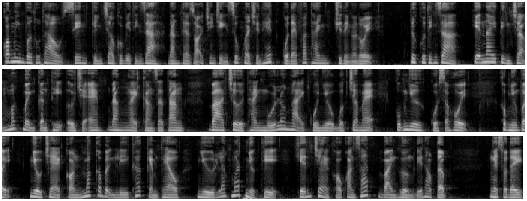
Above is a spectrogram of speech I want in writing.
Quang Minh và Thu Thảo xin kính chào quý vị thính giả đang theo dõi chương trình Sức khỏe trên hết của Đài Phát thanh Truyền hình Hà Nội. Thưa quý thính giả, hiện nay tình trạng mắc bệnh cận thị ở trẻ em đang ngày càng gia tăng và trở thành mối lo ngại của nhiều bậc cha mẹ cũng như của xã hội. Không những vậy, nhiều trẻ còn mắc các bệnh lý khác kèm theo như lắc mắt nhược thị khiến trẻ khó quan sát và ảnh hưởng đến học tập. Ngay sau đây,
